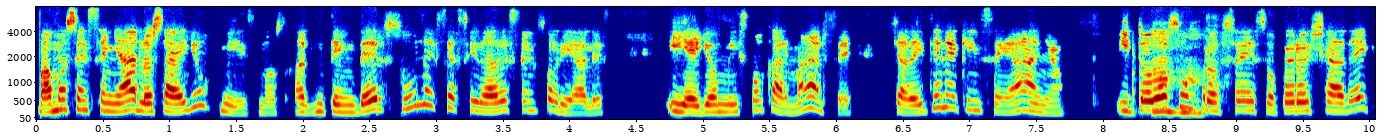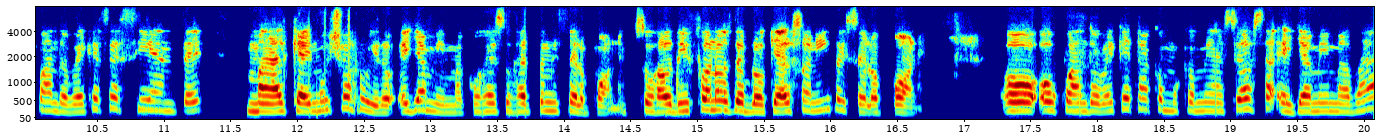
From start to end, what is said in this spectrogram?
vamos a enseñarlos a ellos mismos a entender sus necesidades sensoriales y ellos mismos calmarse. Shadei tiene 15 años y todo es un proceso, pero Shadei cuando ve que se siente mal, que hay mucho ruido, ella misma coge sus headphones y se lo pone, sus audífonos de bloquear sonido y se lo pone o, o, cuando ve que está como que muy ansiosa, ella misma va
